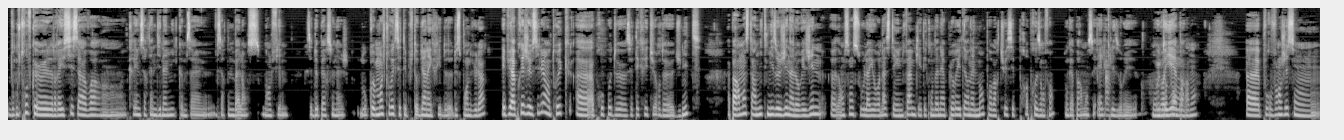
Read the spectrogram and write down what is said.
Donc je trouve qu'elle réussissent à avoir un, créer une certaine dynamique comme ça, une certaine balance dans le film, ces deux personnages. Donc euh, moi je trouvais que c'était plutôt bien écrit de, de ce point de vue-là. Et puis après, j'ai aussi lu un truc euh, à propos de cette écriture de, du mythe. Apparemment, c'était un mythe misogyne à l'origine, euh, dans le sens où la Llorona, c'était une femme qui a été condamnée à pleurer éternellement pour avoir tué ses propres enfants. Donc apparemment, c'est elle qui les aurait euh, noyés, apparemment, euh, pour venger son,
